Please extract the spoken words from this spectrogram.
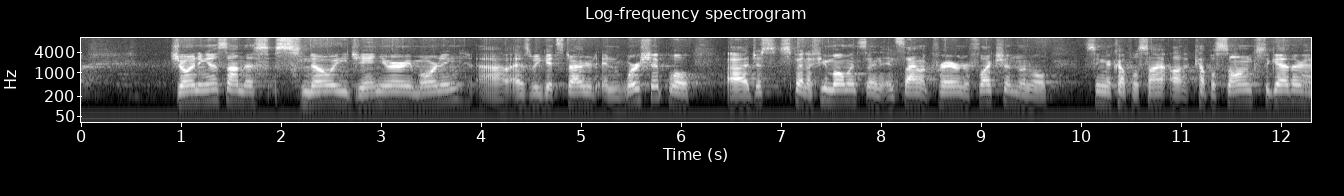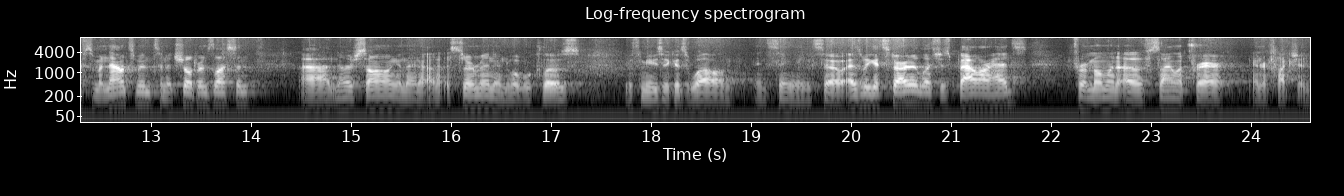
joining us on this snowy January morning. Uh, as we get started in worship, we'll uh, just spend a few moments in, in, silent prayer and reflection, then we'll sing a couple, si- a couple songs together, have some announcements and a children's lesson, uh, another song, and then a, a, sermon, and we'll, we'll close with music as well and, and singing. So as we get started, let's just bow our heads for a moment of silent prayer and reflection.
